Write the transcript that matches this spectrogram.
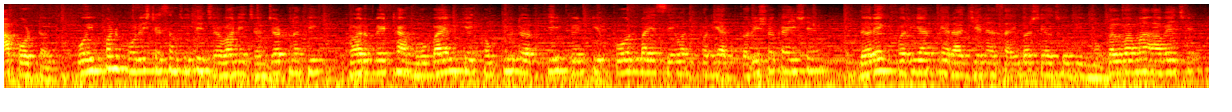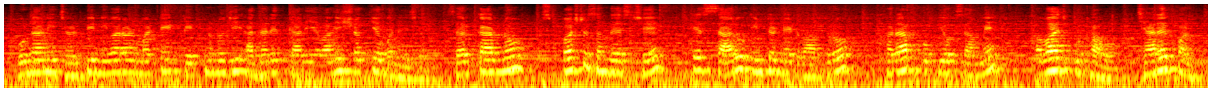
આ પોર્ટલ કોઈ પણ પોલીસ સ્ટેશન સુધી જવાની ઝંઝટ નથી. ઘર બેઠા મોબાઈલ કે કમ્પ્યુટરથી ટ્વેન્ટી ફોર બાય સેવન ફરિયાદ કરી શકાય છે. દરેક ફરિયાદને રાજ્યના સાયબર સેલ સુધી મોકલવામાં આવે છે. ગુનાની ઝડપી નિવારણ માટે ટેકનોલોજી આધારિત કાર્યવાહી શક્ય બને છે. સરકારનો સ્પષ્ટ સંદેશ છે કે સારું ઇન્ટરનેટ વાપરો, ખરાબ ઉપયોગ સામે અવાજ ઉઠાવો. જ્યારે પણ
